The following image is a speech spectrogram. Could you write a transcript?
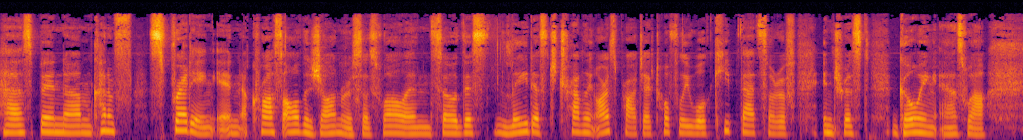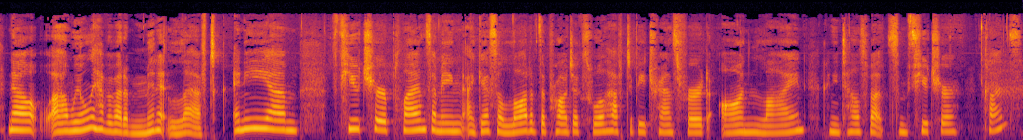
has been um, kind of spreading in across all the genres as well. And so this latest traveling arts project hopefully will keep that sort of interest going as well. Now uh, we only have about a minute left. Any um, future plans? I mean, I guess a lot of the projects will have to be transferred online. Can you tell us about some future plans?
